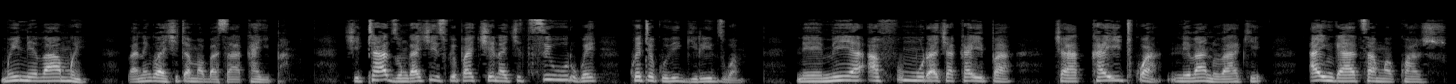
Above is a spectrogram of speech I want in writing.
muine vamwe vanenge vachiita mabasa akaipa chitadzo ngachiiswe pachena chitsiurwe kwete kuvigiridzwa. Nehemiya afumura chakaipa chakaitwa nevanhu vake ainge atsamwa kwazvo.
